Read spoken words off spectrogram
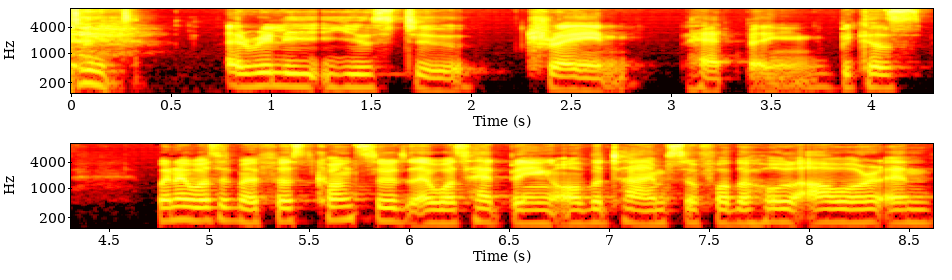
Did I really used to train headbanging because when I was at my first concert, I was headbanging all the time. So for the whole hour, and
